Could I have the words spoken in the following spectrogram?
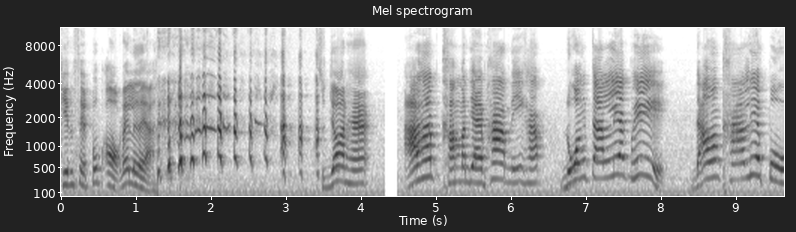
กินเสร็จปุ๊บออกได้เลยอะ สุดยอดฮะเอาละครับคำบรรยายภาพนี้ครับ ดวงจันทร์เรียกพี่ ดาวอังคารเรียกปู่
